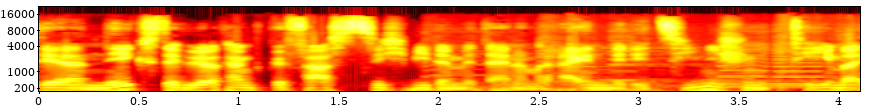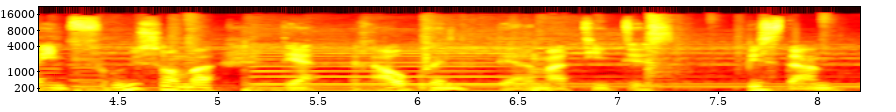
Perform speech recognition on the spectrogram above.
Der nächste Hörgang befasst sich wieder mit einem rein medizinischen Thema im Frühsommer, der Raupendermatitis. Bis dann.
